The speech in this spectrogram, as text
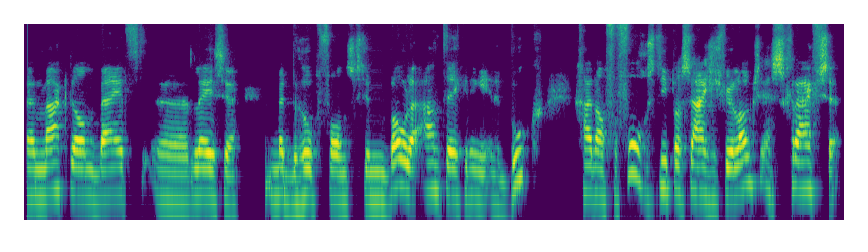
En maak dan bij het lezen met behulp van symbolen aantekeningen in het boek. Ga dan vervolgens die passages weer langs en schrijf ze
